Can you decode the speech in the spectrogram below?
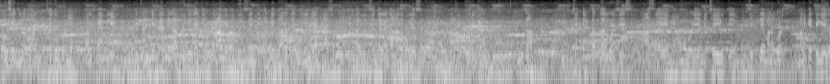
భవిష్యత్తులో వాళ్ళు చదువుకొని వాళ్ళ ఫ్యామిలీ ఇట్లా అన్ని ఫ్యామిలీలు అభివృద్ధి అయితే గ్రామీణ అభివృద్ధి చెంది అంటే భారతదేశం మన ఇండియా రాష్ట్ర ప్రభుత్వం అభివృద్ధి చెందాలని ఆంధ్రప్రదేశ్. మాకు కోరిక ఇంకా చెప్పని పథకాలు కూడా చేసి ఆసరా ఏమి అమ్మఒడి ఏమి చేయూత ఏమి చెప్తే మనకు కూడా మనకే తెలియదు.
